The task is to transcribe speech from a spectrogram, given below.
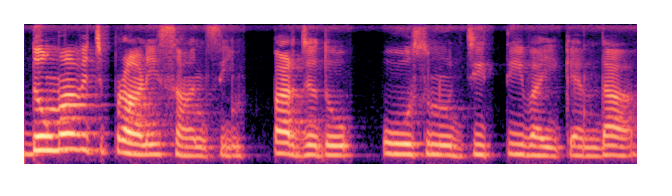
ਦੋਵਾਂ ਵਿੱਚ ਪੁਰਾਣੀ ਸਾਂਝ ਸੀ, ਪਰ ਜਦੋਂ ਉਸ ਨੂੰ ਜੀਤੀ ਬਾਈ ਕਹਿੰਦਾ,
